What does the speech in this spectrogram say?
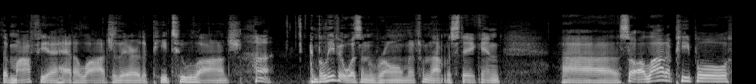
the mafia had a lodge there, the P2 Lodge. Huh. I believe it was in Rome, if I'm not mistaken. Uh, so a lot of people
